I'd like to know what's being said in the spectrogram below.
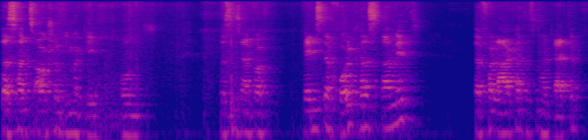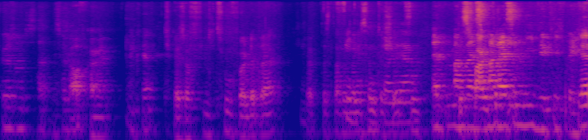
Das hat es auch schon immer gegeben. Und das ist einfach, wenn du Erfolg hast damit, der Verlag hat das dann halt weitergeführt und es hat- ist halt aufgegangen. Okay. ich glaube, ist auch viel Zufall dabei. Ich glaube, das darf man nicht unterschätzen. Ja, Man, Das weiß, man an- weiß ja nie wirklich, welche Ja,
